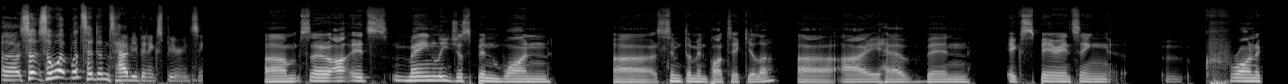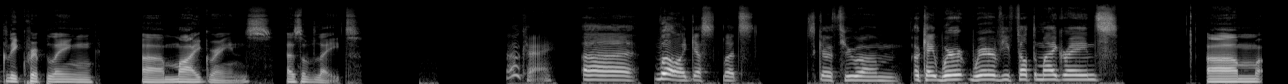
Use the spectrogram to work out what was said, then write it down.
Uh, so so what what symptoms have you been experiencing? Um, so uh, it's mainly just been one uh, symptom in particular. Uh, I have been experiencing uh, chronically crippling uh, migraines as of late. Okay. Uh, well, I guess let's let's go through. Um, okay, where where have you felt the migraines? Um,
